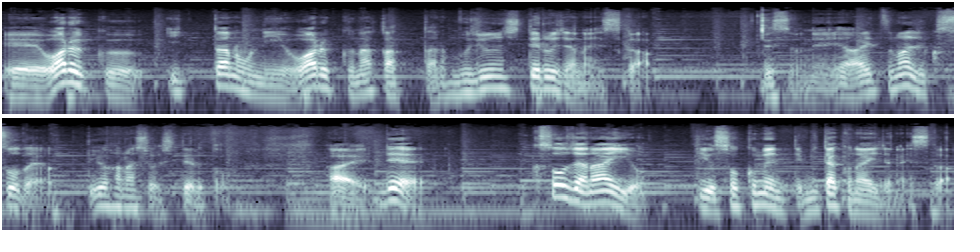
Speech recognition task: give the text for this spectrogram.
えー、悪く言ったのに悪くなかったら矛盾してるじゃないですか。ですよね。いやあいつマジクソだよっていう話をしてると。はい。でクソじゃないよっていう側面って見たくないじゃないですか。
